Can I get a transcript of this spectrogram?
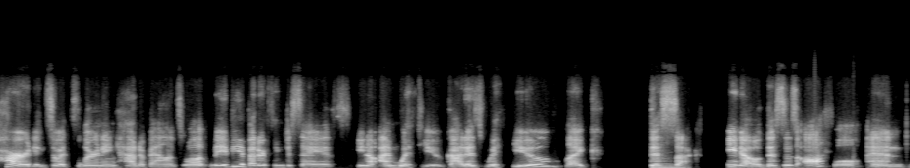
hard and so it's learning how to balance. Well maybe a better thing to say is you know i'm with you. God is with you. Like this mm-hmm. sucks. You know this is awful and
